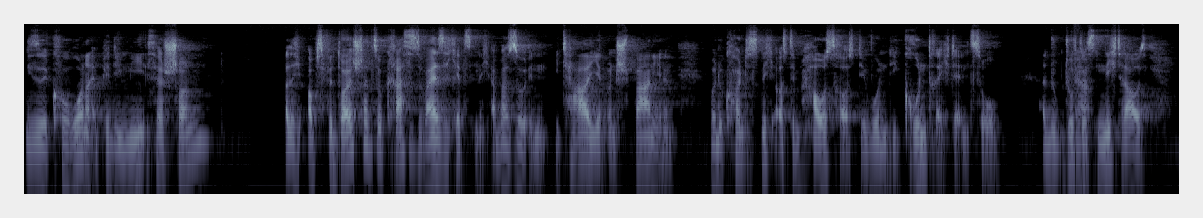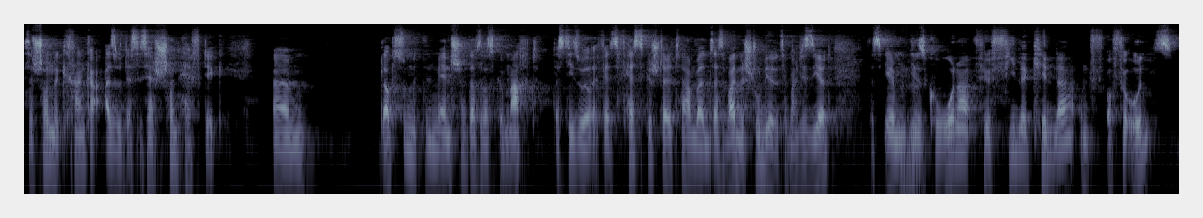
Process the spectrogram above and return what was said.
diese Corona-Epidemie ist ja schon also ob es für Deutschland so krass ist, weiß ich jetzt nicht, aber so in Italien und Spanien, wo du konntest nicht aus dem Haus raus, dir wurden die Grundrechte entzogen. Also du durftest ja. nicht raus. Das ist schon eine kranke, also das ist ja schon heftig. Ähm, glaubst du, mit den Menschen hat das was gemacht, dass die so jetzt festgestellt haben, weil das war eine Studie thematisiert, dass eben mhm. dieses Corona für viele Kinder und auch für uns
